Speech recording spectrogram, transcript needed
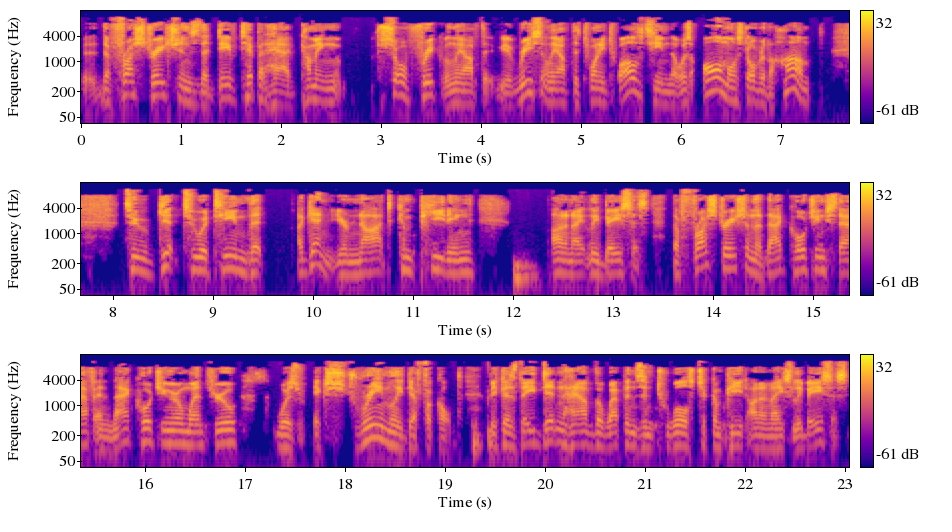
The frustrations that Dave Tippett had coming so frequently off the recently off the 2012 team that was almost over the hump to get to a team that again you're not competing on a nightly basis. The frustration that that coaching staff and that coaching room went through was extremely difficult because they didn't have the weapons and tools to compete on a nightly basis.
